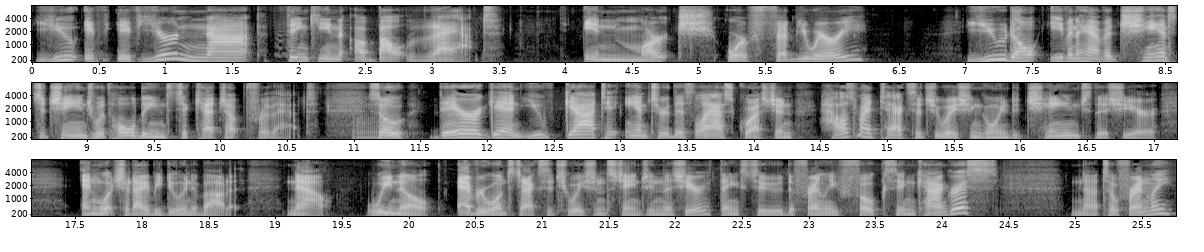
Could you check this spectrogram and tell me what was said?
You if if you're not thinking about that in March or February, you don't even have a chance to change withholdings to catch up for that. Mm. So there again, you've got to answer this last question, how's my tax situation going to change this year and what should I be doing about it? Now, we know everyone's tax situation is changing this year thanks to the friendly folks in Congress not so friendly.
